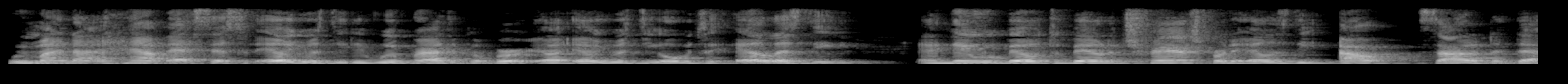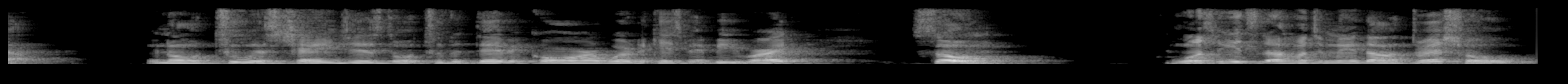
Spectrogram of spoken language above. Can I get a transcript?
We might not have access to the LUSD. We'll probably have to convert uh, LUSD over to LSD, and then we'll be able to be able to transfer the LSD outside of the DApp you know, to exchanges or to the debit card, whatever the case may be, right? So once we get to the $100 million threshold,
